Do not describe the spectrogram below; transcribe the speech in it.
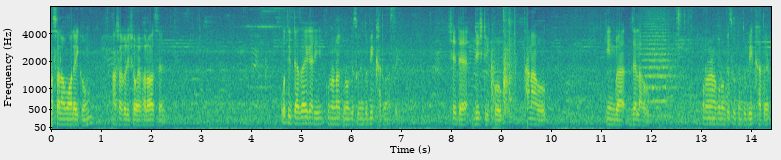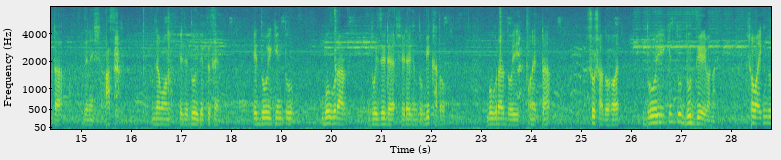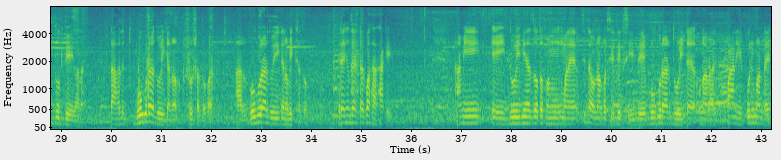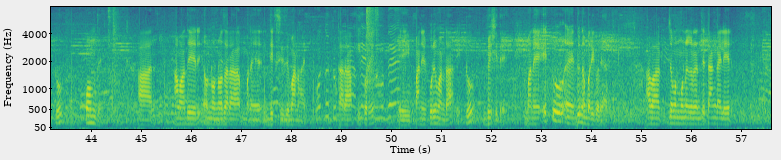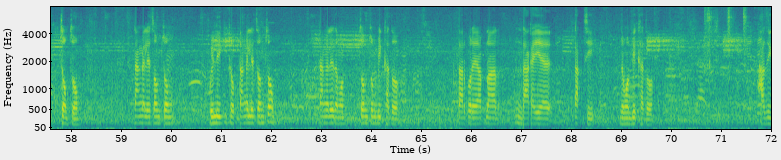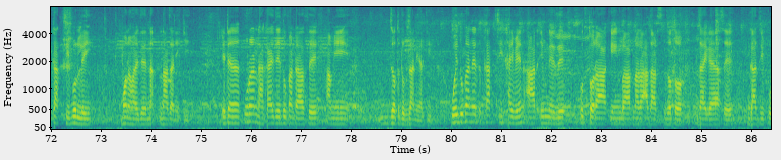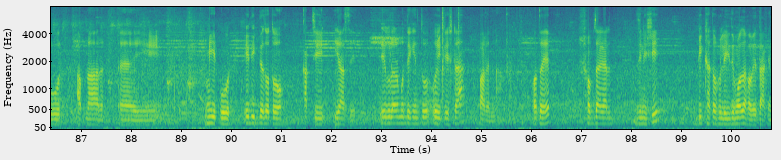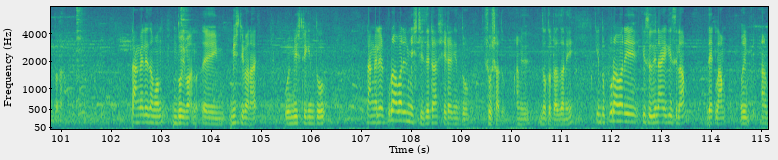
আসসালামু আলাইকুম। আশা করি সবাই ভালো আছেন। প্রতিটা জায়গারই কোনো না কোনো কিছু কিন্তু বিখ্যাত আছে। সেটা ডিস্ট্রিক্ট হোক, থানা হোক, কিংবা জেলা হোক, কোনো না কোনো কিছু কিন্তু বিখ্যাত একটা জিনিস আছে। যেমন এই যে দই দেখতেছেন, এই দই কিন্তু বগুড়ার দই যেটা, সেটা কিন্তু বিখ্যাত। বগুড়ার দই অনেকটা সুস্বাদু হয়। দই কিন্তু দুধ দিয়েই বানায়। সবাই কিন্তু দুধ দিয়েই বানায়। তাহলে বগুড়ার দই কেন সুস্বাদু হয়? আর বগুড়ার দই কেন বিখ্যাত? এটা কিন্তু একটা কথা থাকে। আমি এই দই নিয়ে যতক্ষণ মানে চিন্তা ভাবনা করছি, দেখছি যে বগুড়ার দইটা ওনারা পানির পরিমাণটা একটু কম দেয়। আর আমাদের অন্য অন্য যারা মানে দেখছি যে বানায়, তারা কি করে এই পানির পরিমাণটা একটু বেশি দেয়। মানে একটু দুই নম্বরই করে আর কি। আবার যেমন মনে করেন যে টাঙ্গাইলের চমচম টাঙ্গাইলের চমচম। হইলেই কি সব টাঙ্গাইলের চমচম? টাঙ্গালে যেমন চমচম বিখ্যাত, তারপরে আপনার ঢাকাইয়ে কাচ্চি যেমন বিখ্যাত। হাজি কাচ্ছি বললেই মনে হয় যে না না জানি কি। এটা পুরান ঢাকায় যে দোকানটা আছে, আমি যতটুকু জানি আর কি। ওই দোকানের কাচ্চি খাইবেন, আর এমনি যে উত্তরা কিংবা আপনার আদার্স যত জায়গায় আছে, গাজীপুর, আপনার এই মিরপুর এই দিক দিয়ে যত কাচ্চি ইয়ে আছে, এগুলোর মধ্যে কিন্তু ওই টেস্টটা পাবেন না। অতএব সব জায়গার জিনিসই বিখ্যাত হলেই যে মজা হবে, তা কিন্তু না। টাঙ্গাইলে যেমন দই এই মিষ্টি বানায়, ওই মিষ্টি কিন্তু টাঙ্গাইলের পুরাবাড়ির মিষ্টি যেটা, সেটা কিন্তু সুস্বাদু, আমি যতটা জানি। কিন্তু পুরাবাড়ি কিছুদিন আগে গেছিলাম, দেখলাম, ওই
